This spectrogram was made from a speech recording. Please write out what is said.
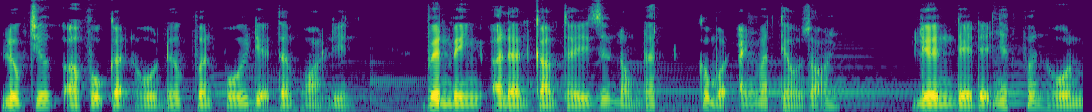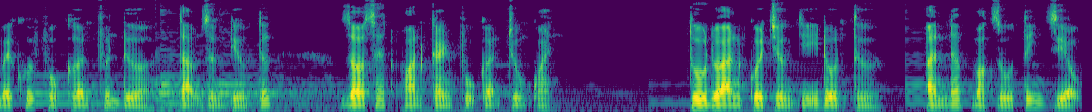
Lúc trước ở phụ cận hồ nước phân phối địa tâm hỏa liên, Viên Minh ẩn ẩn cảm thấy dưới lòng đất có một ánh mắt theo dõi. Liền để đệ nhất phân hồn mới khôi phục hơn phân nửa tạm dừng điều tức, dò xét hoàn cảnh phụ cận chung quanh. Thủ đoạn của trường nhĩ đồn thử ẩn nấp mặc dù tinh diệu,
